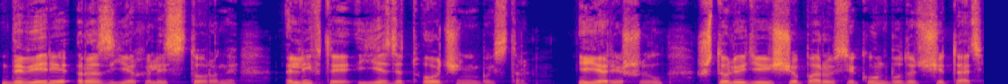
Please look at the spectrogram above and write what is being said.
Двери разъехались в стороны. Лифты ездят очень быстро. И я решил, что люди еще пару секунд будут считать,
